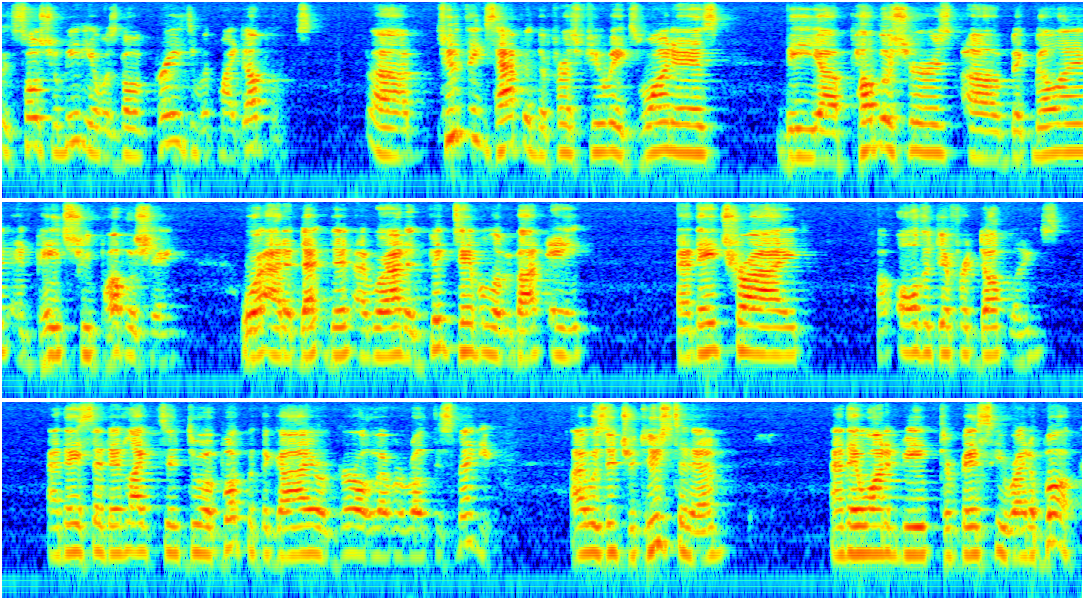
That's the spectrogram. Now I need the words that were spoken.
were, social media was going crazy with my dumplings. Uh, two things happened the first few weeks. One is the uh, publishers of Macmillan and Page Street Publishing were at a were at a big table of about eight, and they tried uh, all the different dumplings, and they said they'd like to do a book with the guy or girl whoever wrote this menu. I was introduced to them, and they wanted me to basically write a book.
